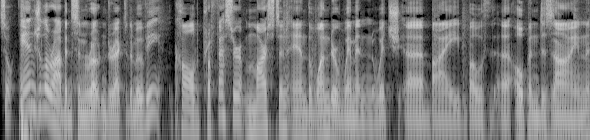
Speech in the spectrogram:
So Angela Robinson wrote and directed a movie called Professor Marston and the Wonder Women, which, uh, by both uh, open design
